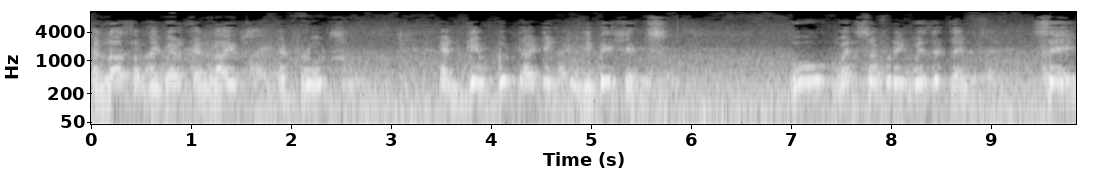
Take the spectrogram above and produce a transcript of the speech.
and loss of the wealth and lives and fruits and give good tidings to the patients who, when suffering visit them, say,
